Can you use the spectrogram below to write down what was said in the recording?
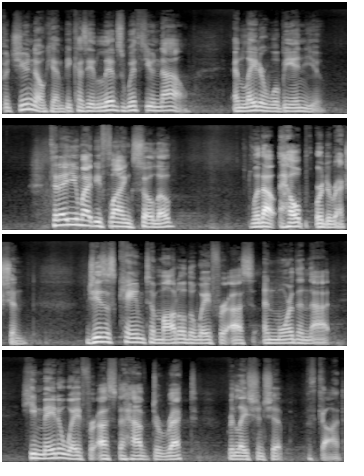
But you know him because he lives with you now and later will be in you. Today, you might be flying solo without help or direction. Jesus came to model the way for us, and more than that, he made a way for us to have direct relationship with God.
